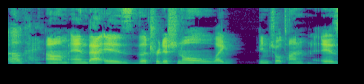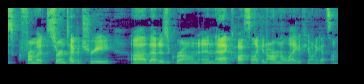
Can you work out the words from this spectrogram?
okay Um, and that is the traditional like binchotan is from a certain type of tree uh, that is grown, and that costs like an arm and a leg if you want to get some.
